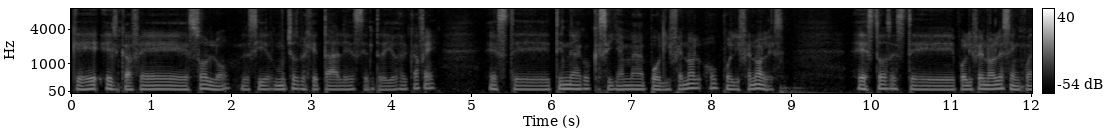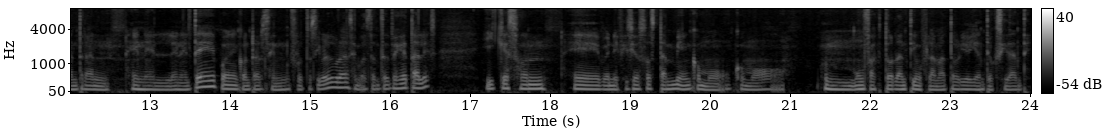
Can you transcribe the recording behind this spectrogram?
que el café solo, es decir, muchos vegetales, entre ellos el café, este, tiene algo que se llama polifenol o polifenoles. Estos este, polifenoles se encuentran en el, en el té, pueden encontrarse en frutas y verduras, en bastantes vegetales, y que son eh, beneficiosos también como, como un, factor antiinflamatorio y antioxidante,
